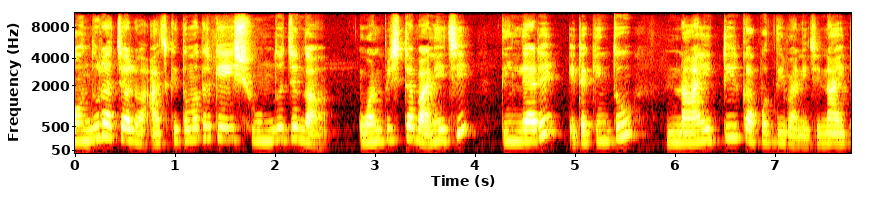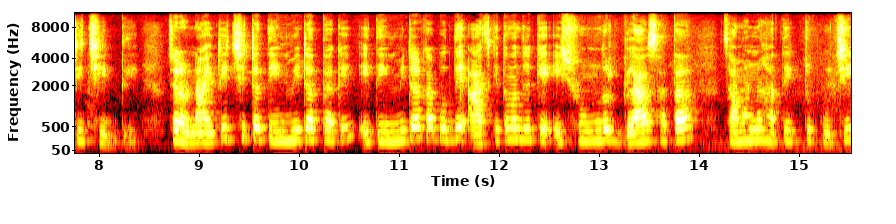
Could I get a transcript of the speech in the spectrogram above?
বন্ধুরা, চলো আজকে তোমাদেরকে এই সুন্দর যে গা ওয়ান পিসটা বানিয়েছি, তিন লেয়ারে এটা কিন্তু নাইটির কাপড় দিয়ে বানিয়েছি, নাইটির ছিট দিয়ে। চলো, নাইটির ছিটটা তিন মিটার থাকে, এই তিন মিটার কাপড় দিয়ে আজকে তোমাদেরকে এই সুন্দর গ্লাস হাতা, সামান্য হাতে একটু কুচি,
